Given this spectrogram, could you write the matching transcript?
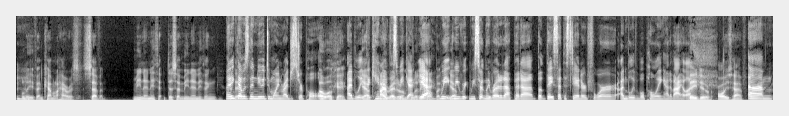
I Mhm. believe, and Kamala Harris seven. Mean anything? Does that mean anything? I think that was the new Des Moines Register poll. Oh, okay. I believe Yeah, that came out this weekend. Yeah, we yeah. we re- we certainly wrote it up, but uh, but they set the standard for unbelievable polling out of Iowa. They do always have. Um,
